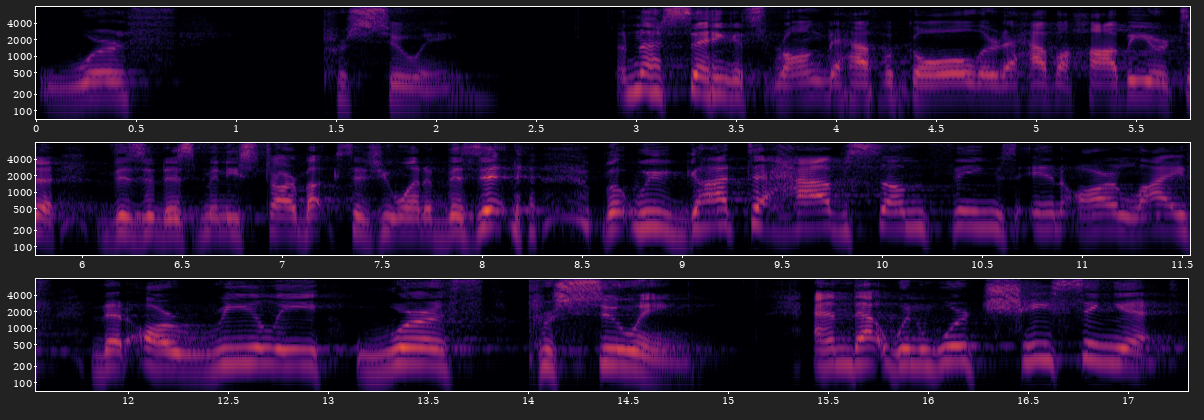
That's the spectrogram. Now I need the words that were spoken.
worth pursuing. I'm not saying it's wrong to have a goal or to have a hobby or to visit as many Starbucks as you want to visit, but we've got to have some things in our life that are really worth pursuing. And that when we're chasing it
